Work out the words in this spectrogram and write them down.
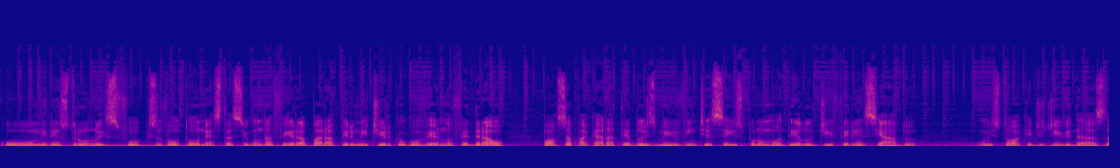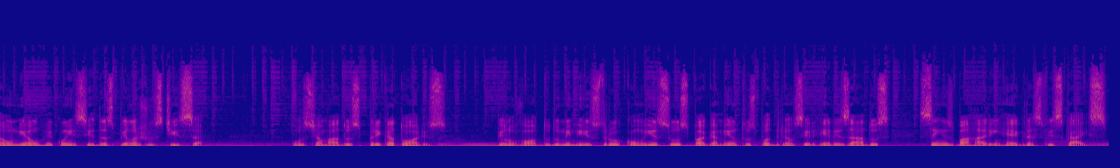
O ministro Luiz Fux voltou nesta segunda-feira para permitir que o governo federal possa pagar até 2026 por um modelo diferenciado o estoque de dívidas da União reconhecidas pela Justiça. Os chamados precatórios. Pelo voto do ministro, com isso os pagamentos poderão ser realizados sem esbarrar em regras fiscais.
